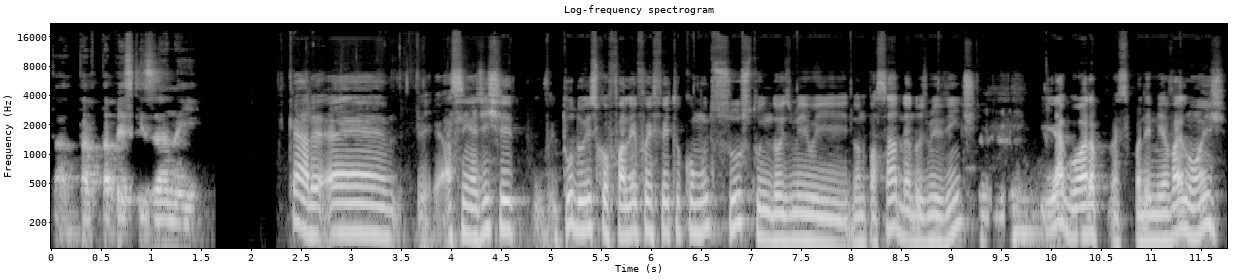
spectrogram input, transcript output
tá, tá, tá pesquisando aí? Cara, é, assim, a gente, tudo isso que eu falei foi feito com muito susto em 2000 e, no ano passado, né, 2020, uhum. e agora essa pandemia vai longe,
